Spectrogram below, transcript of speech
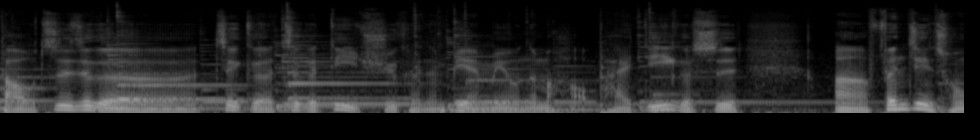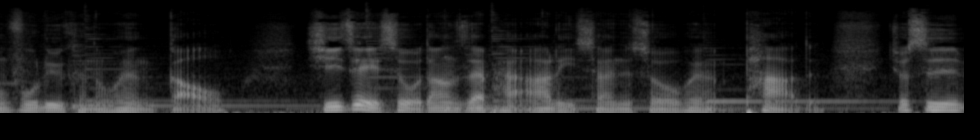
导致这个这个这个地区可能变得没有那么好拍。第一个是，呃，分镜重复率可能会很高。其实这也是我当时在拍阿里山的时候会很怕的，就是。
